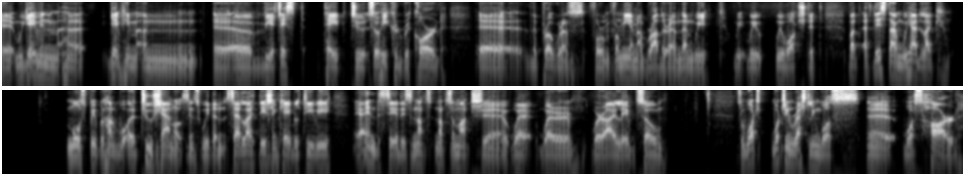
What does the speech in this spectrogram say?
uh, we gave him uh, gave him an, uh, a VHS tape to so he could record uh, the programs for for me and my brother, and then we we we we watched it. But at this time we had like most people had uh, two channels in Sweden: satellite dish and cable TV. Yeah, in the cities, not not so much uh, where where where I lived. So so watch, watching wrestling was uh, was hard.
